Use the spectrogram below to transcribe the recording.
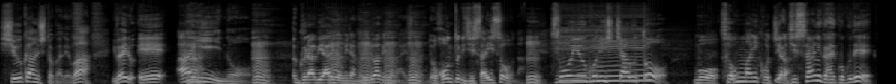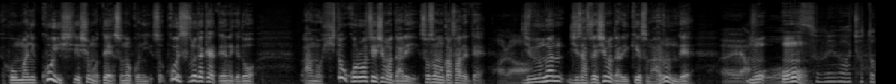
週刊誌とかではいわゆる AI のうん。グラビアアイドルみたいなのもいるわけじゃないですか。でも本当に実際いそうな。うん。そういう子にしちゃうともう。そうほんまにこっいやちが実際に外国でほんまに恋してしもてその子に。そ恋するだけやったらええねんけどあの人を殺してしもたりそそのかされて。自分が自殺でしもたりいうケースもあるんでもそう。う、うん、それはちょっと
